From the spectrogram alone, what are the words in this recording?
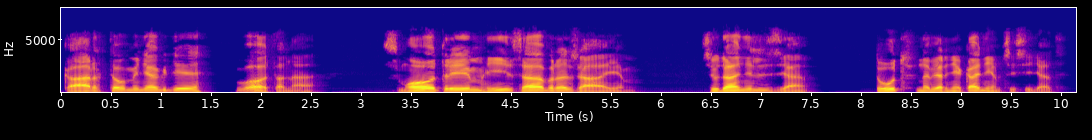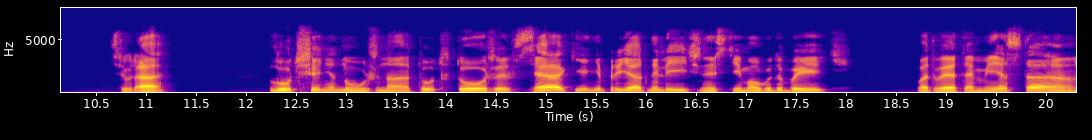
Карта у меня где? Вот она. Смотрим и соображаем. Сюда нельзя. Тут наверняка немцы сидят. Сюда? Лучше не нужно, тут тоже всякие неприятные личности могут быть. Вот в это место,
